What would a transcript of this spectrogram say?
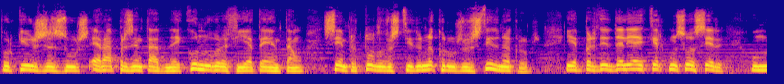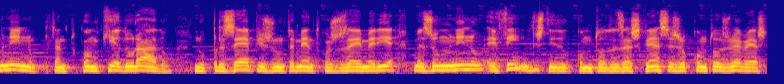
porque o Jesus era apresentado na iconografia até então então, sempre todo vestido na cruz, vestido na cruz. E a partir dali é que ele começou a ser um menino, portanto, como que adorado no presépio, juntamente com José e Maria, mas um menino, enfim, vestido como todas as crianças ou como todos os bebés.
